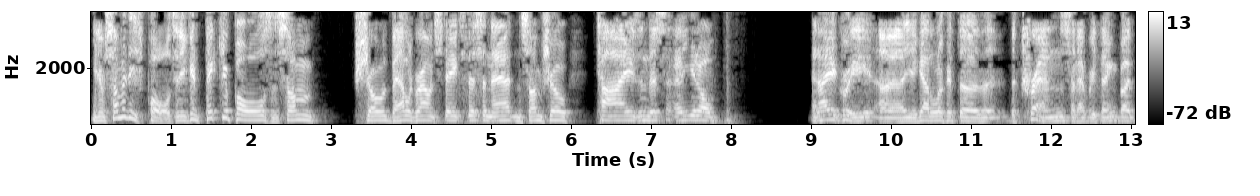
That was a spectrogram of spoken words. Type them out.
you know, some of these polls, and you can pick your polls, and some show battleground states this and that, and some show ties and this, uh, you know. And I agree, uh, you got to look at the, the, the trends and everything, but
